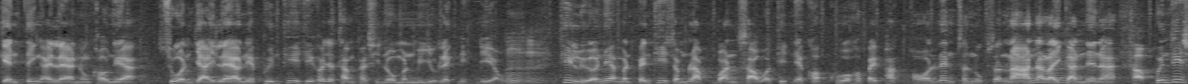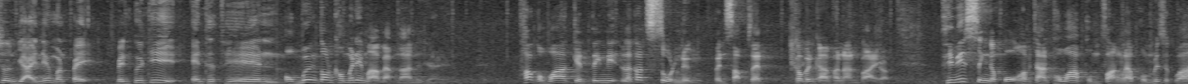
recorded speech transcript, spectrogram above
เกนติงไฮแลนด์ของเขาเนี่ยส่วนใหญ่แล้วเนี่ยพื้นที่ที่เขาจะทำคาสิโนมันมีอยู่เล็กนิดเดียวอืมอืมที่เหลือเนี่ยมันเป็นที่สำหรับวันเสาร์อาทิตย์เนี่ยครอบครัวเขาไปพักผ่อนเล่นสนุกสนานอะไรกันเนี่ยนะครับพื้นที่ส่วนใหญ่เนี่ยมันไปเป็นพื้นที่ entertain โอ้เบื้องต้นเขาไม่ได้มาแบบนั้นเท่ากับว่าเกนติงนี้แล้วก็ส่วนหนึ่งเป็นสับเซตก็เป็นการพนันไปครับ ทีนี้สิงคโปร์ครับอาจารย์เพราะว่าผมฟังแล้วผมรู้สึกว่า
